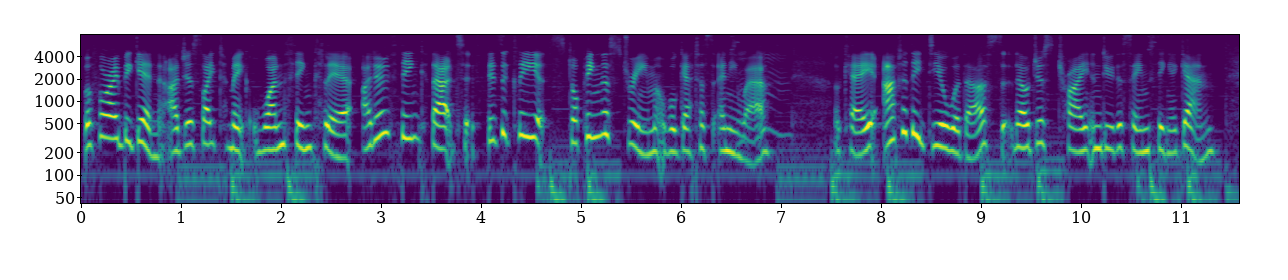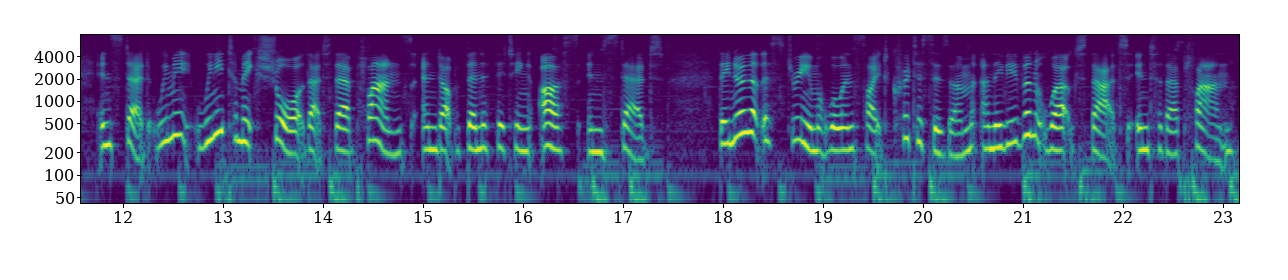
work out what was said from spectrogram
Before I begin, I'd just like to make one thing clear. I don't think that physically stopping the stream will get us anywhere. Okay, after they deal with us, they'll just try and do the same thing again. Instead, we, may, we need to make sure that their plans end up benefiting us instead. They know that the stream will incite criticism, and they've even worked that into their plan.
